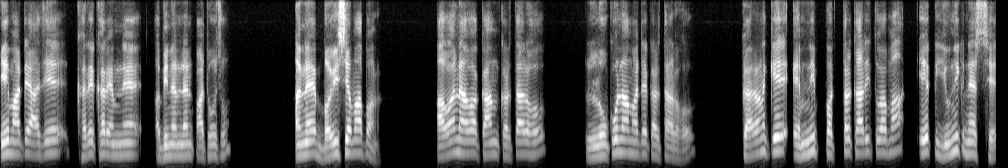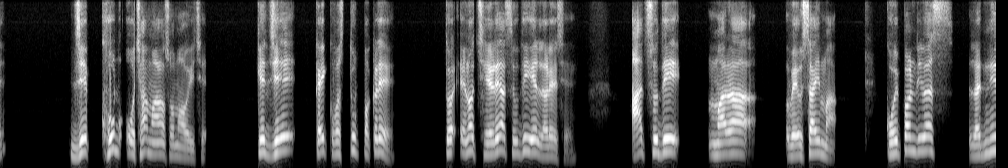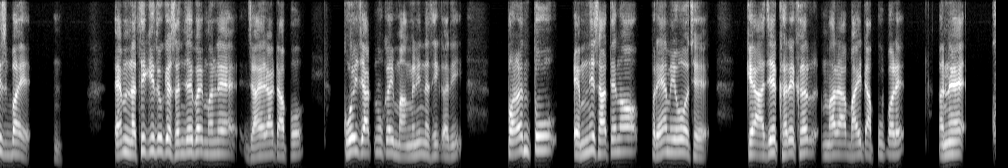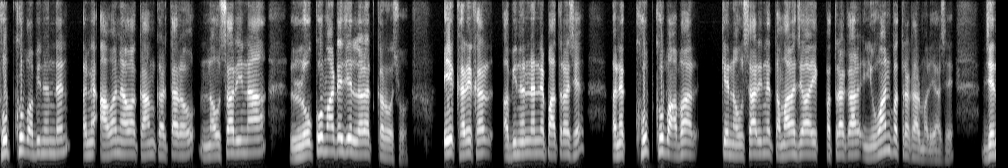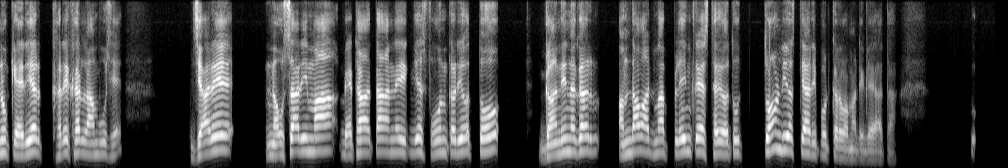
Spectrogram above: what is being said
એ માટે આજે ખરેખર એમને અભિનંદન પાઠવું છું. અને ભવિષ્યમાં પણ આવા ને આવા કામ કરતા રહો, લોકોના માટે કરતા રહો, કારણ કે એમની પત્રકારિત્વમાં એક યુનિકનેસ છે, જે ખૂબ ઓછા માણસોમાં હોય છે, કે જે કંઈક વસ્તુ પકડે તો એનો છેડ્યા સુધી એ લડે છે. આજ સુધી મારા વ્યવસાયમાં કોઈ પણ દિવસ રજનીશભાઈ એમ નથી કીધું કે સંજયભાઈ મને જાહેરાત આપો, કોઈ જાતનું કંઈ માંગણી નથી કરી, પરંતુ એમની સાથેનો પ્રેમ એવો છે કે આજે ખરેખર મારે આ બાઇટ આપવું પડે અને ખૂબ ખૂબ અભિનંદન અને આવા નવા કામ કરતા રહો. નવસારીના લોકો માટે જે લડત કરો છો, એ ખરેખર અભિનંદનને પાત્ર છે અને ખૂબ ખૂબ આભાર કે નવસારીને તમારા જેવા એક પત્રકાર, યુવાન પત્રકાર મળ્યા છે, જેનું કેરિયર ખરેખર લાંબુ છે. જ્યારે નવસારીમાં બેઠા હતા અને એક દિવસ ફોન કર્યો તો ગાંધીનગર અમદાવાદમાં પ્લેન ક્રેશ થયું હતું. ત્રણ દિવસ ત્યાં રિપોર્ટ કરવા માટે ગયા હતા.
